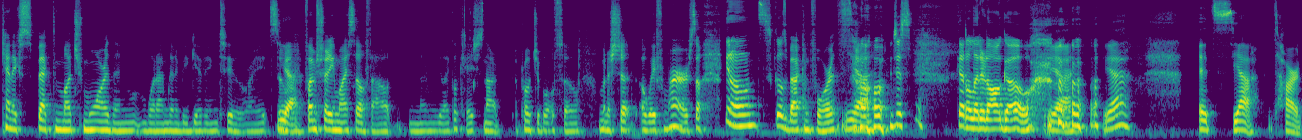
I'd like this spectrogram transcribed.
can't expect much more than what I'm going to be giving too, right? So Yeah. if I'm shutting myself out, then I'm gonna be like, okay, she's not approachable, so I'm going to shut away from her. So you know, it goes back and forth. So Yeah. just got got to let it all go. yeah. Yeah. It's yeah, it's hard.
